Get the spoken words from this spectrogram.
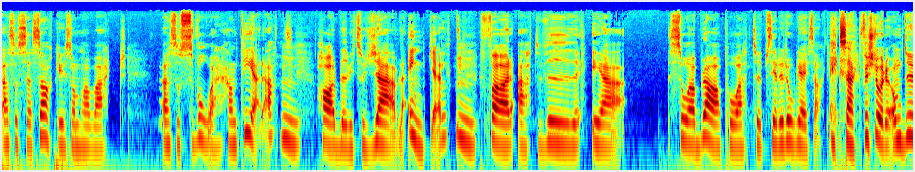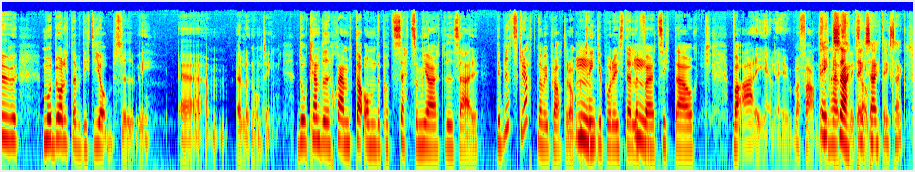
alltså, så saker som har varit alltså, svårhanterat Mm. Har blivit så jävla enkelt Mm. för att vi är så bra på att typ se det roliga i saker. Exakt. Förstår du? Om du mår dåligt över ditt jobb säger vi, ehm, eller någonting. Då kan vi skämta om det på ett sätt som gör att vi så här, det blir ett skratt när vi pratar om det och Mm. tänker på det istället Mm. för att sitta och vara arg eller vad fan som Exakt, helst. Liksom. exakt, exakt.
